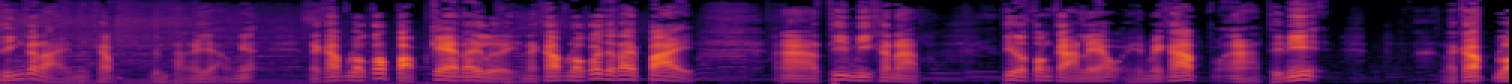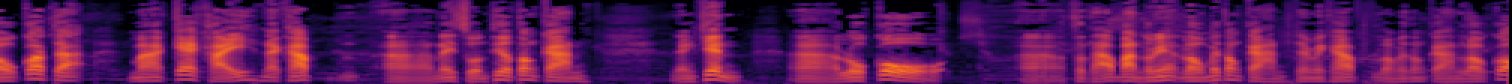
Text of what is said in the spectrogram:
ทิ้งก็ได้นี่ครับเป็นถังขยะตรงเนี้ย นะครับ เราก็ปรับแก้ได้เลยนะครับ เราก็จะได้ป้ายที่มีขนาดที่เราต้องการแล้วเห็นไหมครับทีนี้นะครับเราก็จะมาแก้ไขนะครับในส่วนที่เราต้องการ อย่างเช่นโลโก้สถาบันตรงนี้เราไม่ต้องการใช่ไหมครับ เราไม่ต้องการเราก็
